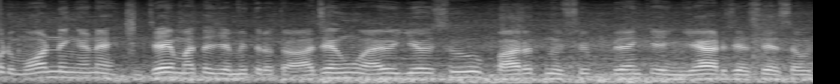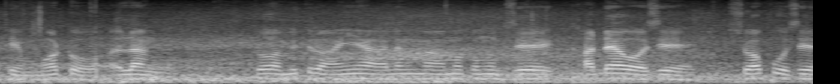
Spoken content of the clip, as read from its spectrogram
good morning અને જય માતાજી મિત્રો. તો આજે હું આવી ગયો છું ભારતનું શિપ બેન્કિંગ યાર્ડ જે છે સૌથી મોટો અલંગ. તો મિત્રો, અહીંયા અલંગમાં અમુક અમુક જે ખાડાઓ છે, શોપો છે,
